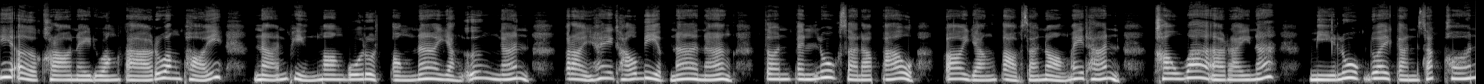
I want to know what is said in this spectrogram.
ที่เอ่อคลอในดวงตาร่วงผอย นานผิงมองบุรุษตรงหน้าอย่างอึ้งงันปล่อยให้เขาบีบหน้านาง จนเป็นลูกซาลาเปาก็ยังตอบสนองไม่ทัน เขาว่าอะไรนะ มีลูกด้วยกันสักคน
